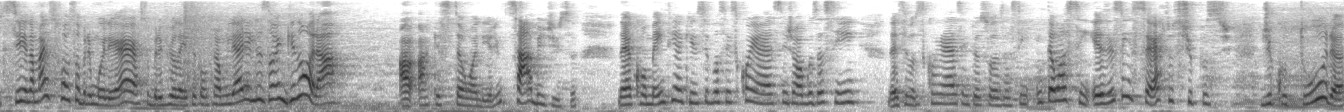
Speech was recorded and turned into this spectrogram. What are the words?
se ainda mais for sobre mulher, sobre violência contra a mulher, eles vão ignorar a, a, questão ali. A gente sabe disso. Né? Comentem aqui se vocês conhecem jogos assim, né? se vocês conhecem pessoas assim. Então, assim, existem certos tipos de cultura,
